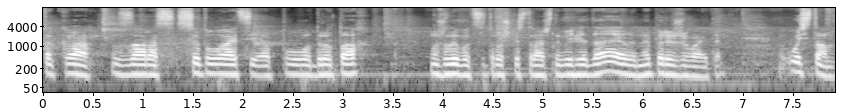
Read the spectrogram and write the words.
така зараз ситуація по дротах. Можливо, це трошки страшно виглядає, але не переживайте. Ось там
